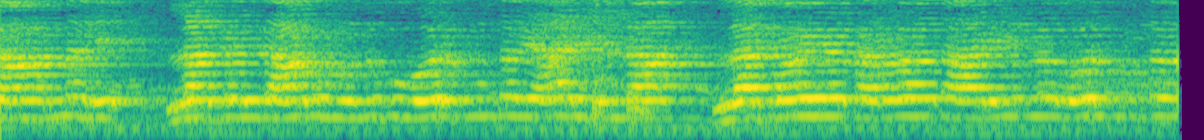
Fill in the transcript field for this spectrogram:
కావన్నది లగ్గం కాకముందుకు ఓరుకుంటది ఆడిల్ల లగ్గమైన తర్వాత ఆడిల్ల ఓరుకుంటది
